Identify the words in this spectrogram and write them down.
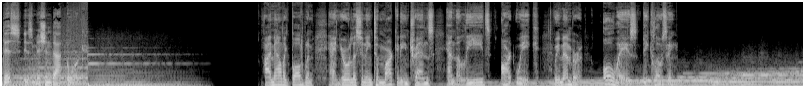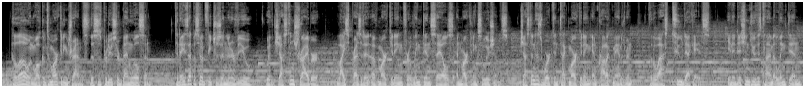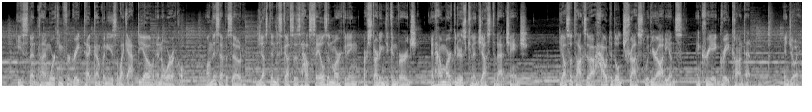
This is Mission.org. I'm Alec Baldwin, and you're listening to Marketing Trends, and the leads aren't weak. Remember, always be closing. Hello, and welcome to Marketing Trends. This is producer Ben Wilson. Today's episode features an interview with Justin Shriber, Vice President of Marketing for LinkedIn Sales and Marketing Solutions. Justin has worked in tech marketing and product management for the last two decades. In addition to his time at LinkedIn, he has spent time working for great tech companies like Aptio and Oracle. On this episode, Justin discusses how sales and marketing are starting to converge and how marketers can adjust to that change. He also talks about how to build trust with your audience and create great content. Enjoy.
